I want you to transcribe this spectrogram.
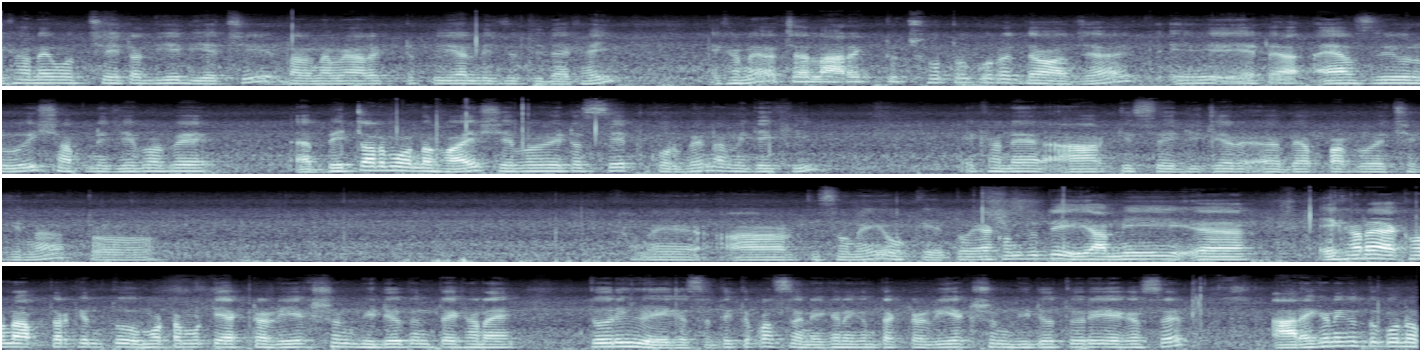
এখানে হচ্ছে এটা দিয়ে দিয়েছি। কারণ আমি আরেকটু ক্লিয়ারলি যদি দেখাই, এখানে চাইলে আরেকটু ছোট করে দেওয়া যায়। এটা অ্যাজ ইউর উইশ আপনি যেভাবে বেটার মনে হয় সেভাবে এটা সেট করবেন, আমি দেখি। এখানে আর কিছু এডিটের ব্যাপার রয়েছে কিনা, তো এখানে আর কিছু নেই ওকে তো এখন যদি আমি এখানে এখন আপনার কিন্তু মোটামুটি একটা রিয়াকশন ভিডিও কিন্তু এখানে তৈরি হয়ে গেছে, দেখতে পাচ্ছেন? এখানে কিন্তু একটা রিয়াকশন ভিডিও তৈরি হয়ে গেছে। আর এখানে কিন্তু কোনো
